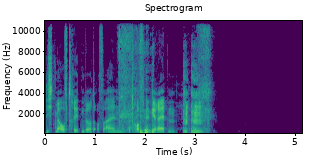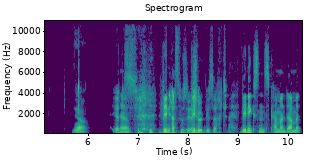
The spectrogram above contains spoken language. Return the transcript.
nicht mehr auftreten wird auf allen betroffenen Geräten. ja. Ja, das ja. Wen, hast du sehr wen, schön gesagt. Wenigstens kann man damit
